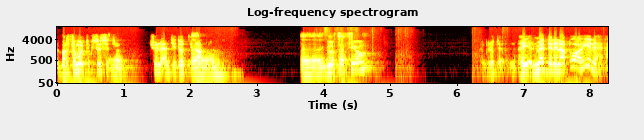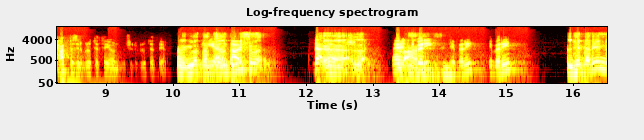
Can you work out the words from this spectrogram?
ال paracetamol toxicity شو ال antidote اللي نعطوه؟ glutathione glut... هي المادة اللي نعطوها هي اللي حتحفز الجلوتاثيون مش ال glutathione glutathione لا لا لا. الهيبرين الهيبرين الهيبرين الهيبرين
